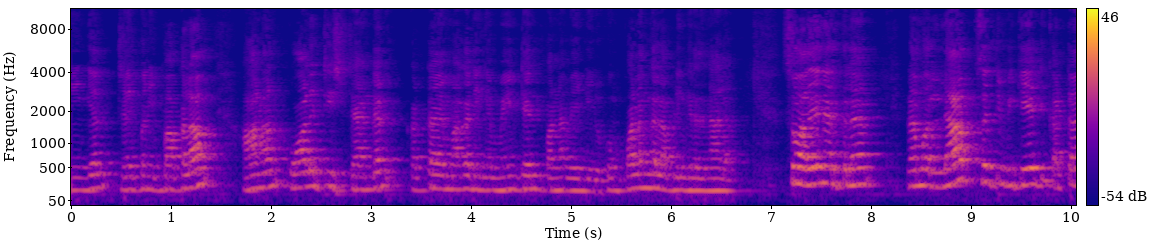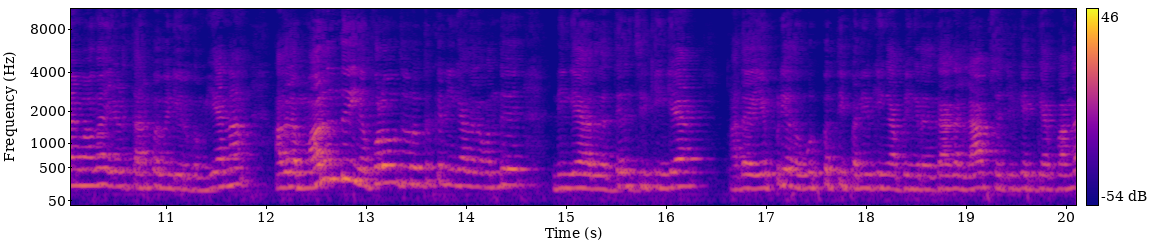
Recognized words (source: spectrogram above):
நீங்கள் ட்ரை பண்ணி பார்க்கலாம். ஆனால் குவாலிட்டி ஸ்டாண்டர்ட் கட்டாயமாக நீங்கள் மெயின்டைன் பண்ண வேண்டியிருக்கும் பழங்கள் அப்படிங்கிறதுனால. ஸோ அதே நேரத்தில் நம்ம லேப் சர்டிஃபிகேட் கட்டாயமாக எடுத்து அனுப்ப வேண்டியிருக்கும். ஏன்னா அதில் மருந்து எவ்வளவு தூரத்துக்கு நீங்கள் அதில் வந்து நீங்கள் அதில் தெளிச்சிருக்கீங்க? அதை எப்படி அதை உற்பத்தி பண்ணியிருக்கீங்க அப்படிங்கிறதுக்காக லேப் சர்டிஃபிகேட் கேட்பாங்க.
